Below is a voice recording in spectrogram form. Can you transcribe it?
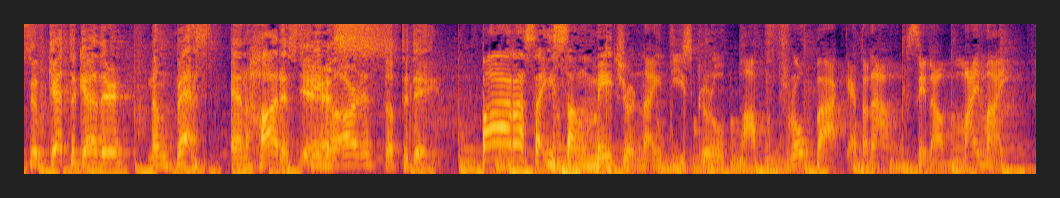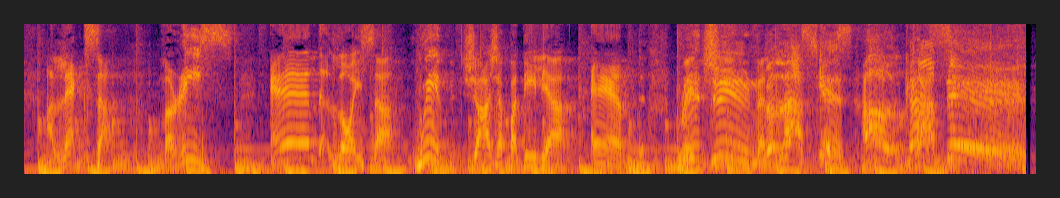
exclusive get-together ng best and hottest Yes. female artists of today. Para sa isang major 90s girl pop throwback, eto na, sina Maymay, Alexa, Maris, and Loisa with Jaja Padilla and Regine Velasquez Alcacid!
